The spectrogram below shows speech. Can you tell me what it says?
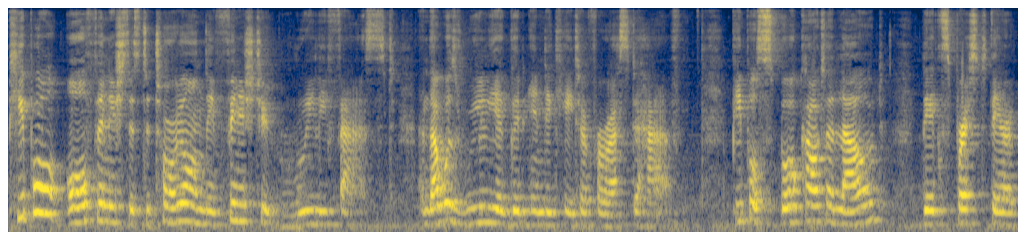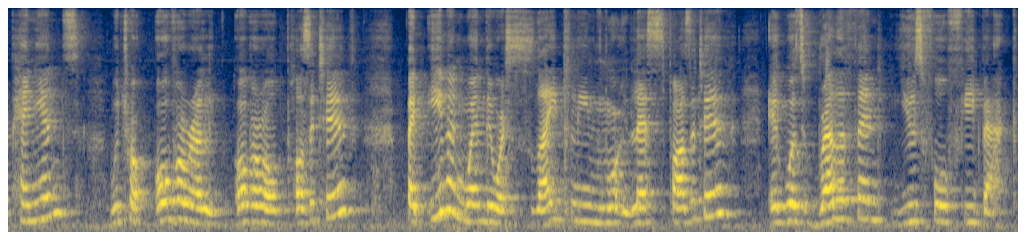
People all finished this tutorial and they finished it really fast. And that was really a good indicator for us to have. People spoke out aloud, they expressed their opinions, which were overall, overall positive, but even when they were slightly more, less positive, it was relevant, useful feedback.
